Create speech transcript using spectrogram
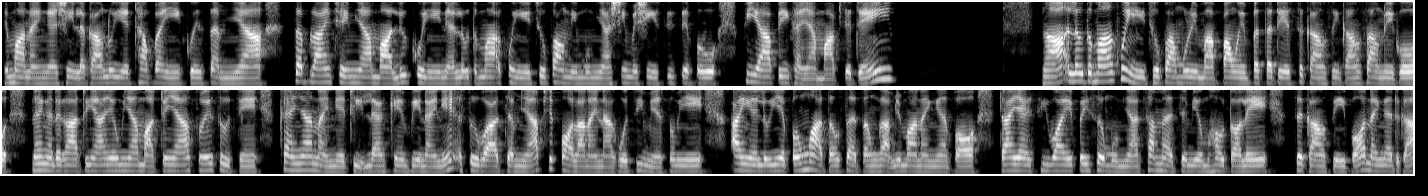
မြန်မာနိုင်ငံရှိ၎င်းတို့ရဲ့ထောက်ပံ့ရေးကွင်းဆက်များ supply chain များမှာလူခွင့်ရေးနဲ့အလုပ်သမားအခွင့်အရေးချိုးဖောက်နေမှုများရှိမရှိစစ်စစ်ဖို့ဖိအားပေးခံရမှာဖြစ်တယ်။ ငါအလုသမားခွင့်ရေးချိုးဖောက်မှုတွေမှာပါဝင်ပတ်သက်တဲ့စစ်ကောင်စီကောင်းဆောင်တွေကိုနိုင်ငံတကာတရားရုံးများမှာတရားစွဲဆိုခြင်းခံရနိုင်တဲ့အထိလန်ကင်ပေးနိုင်တဲ့အဆိုပါချက်များဖြစ်ပေါ်လာနိုင်တာကိုကြည့်မြင်ဆိုရင် ILO ရဲ့ပုံမှန်33ကမြန်မာနိုင်ငံပေါ်တာရိုက်စီးပွားရေးပိတ်ဆို့မှုများချမှတ်ခြင်းမျိုးမဟုတ်တော့လဲစစ်ကောင်စီပေါ်နိုင်ငံတကာ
